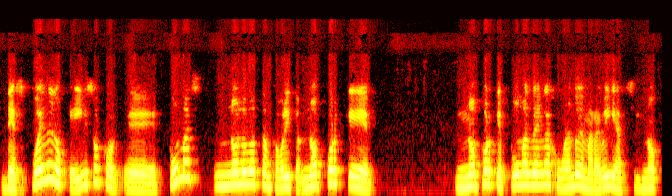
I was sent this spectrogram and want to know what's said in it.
después de lo que hizo con eh, Pumas, no lo veo tan favorito. No porque no porque Pumas venga jugando de maravilla, sino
